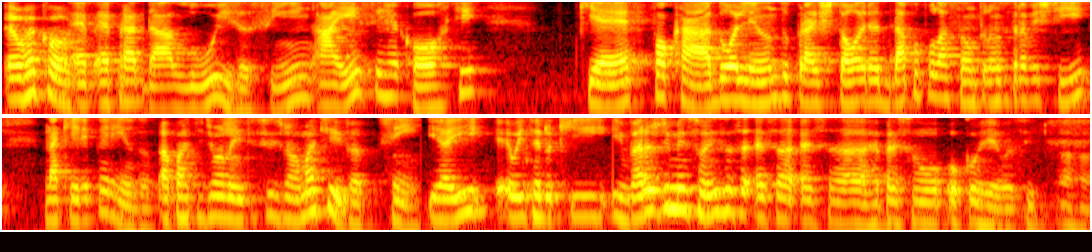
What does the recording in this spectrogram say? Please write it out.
É um recorte. É, é para dar luz, assim, a esse recorte que é focado olhando para a história da população trans e travesti naquele período. A partir de uma lente cisnormativa. Sim. E aí eu entendo que em várias dimensões essa, essa, essa repressão ocorreu, assim. Uhum.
